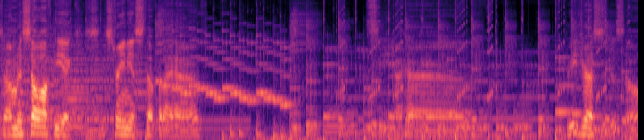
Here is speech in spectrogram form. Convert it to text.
So I'm to sell off the ex extraneous stuff that I have. Dresses to sell.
